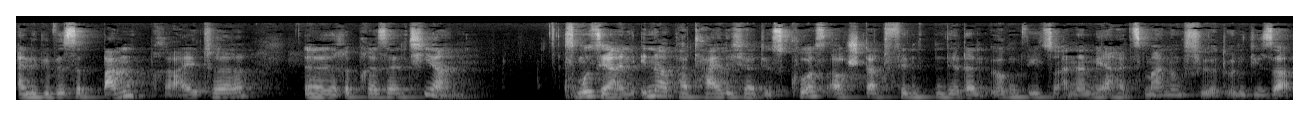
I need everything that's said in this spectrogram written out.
eine gewisse Bandbreite äh, repräsentieren es muss ja ein innerparteilicher Diskurs auch stattfinden, der dann irgendwie zu einer Mehrheitsmeinung führt. Und dieser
